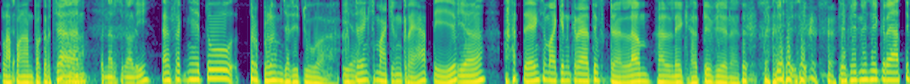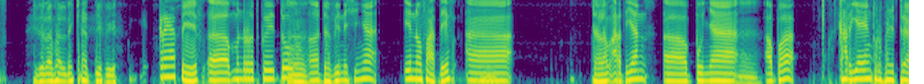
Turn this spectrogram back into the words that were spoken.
lapangan pekerjaan, Ya, benar sekali. efeknya itu terbelah menjadi dua. Iya. Ada yang semakin kreatif, Iya. ada yang semakin kreatif dalam hal negatif ya. Definisi kreatif di dalam hal negatif ya. kreatif eh, menurutku itu Heeh. eh, definisinya inovatif eh, dalam artian eh, punya Heeh. apa karya yang berbeda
